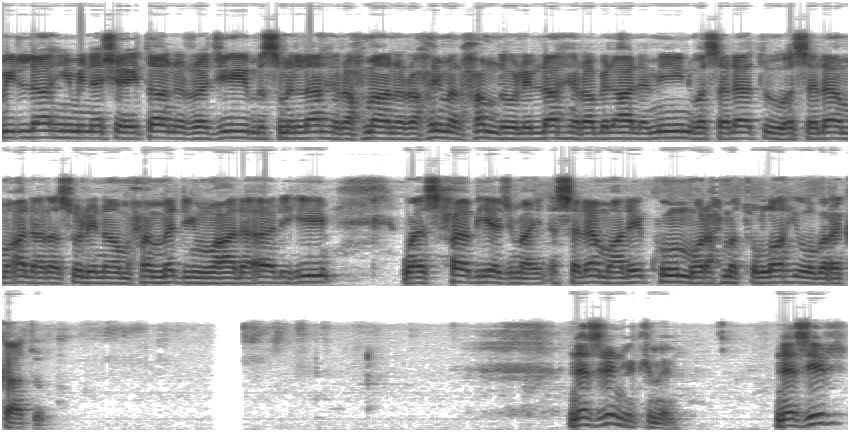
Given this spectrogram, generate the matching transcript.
billahi mineşşeytanirracim. Bismillahirrahmanirrahim. Elhamdülillahi rabbil alamin ve salatu ve selamu ala rasulina Muhammedin ve ala alihi ve ashabihi ecmaîn. Esselamu aleyküm ve rahmetullahi ve berekatuh. Nezrin hükmü. Nezir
